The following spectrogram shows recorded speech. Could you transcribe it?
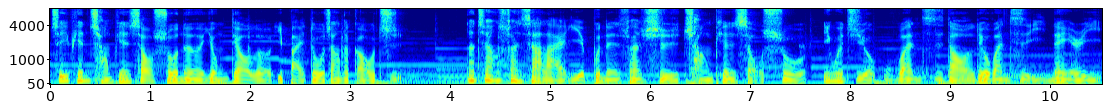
这一篇长篇小说呢，用掉了一百多张的稿纸，那这样算下来也不能算是长篇小说，因为只有五万字到六万字以内而已。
